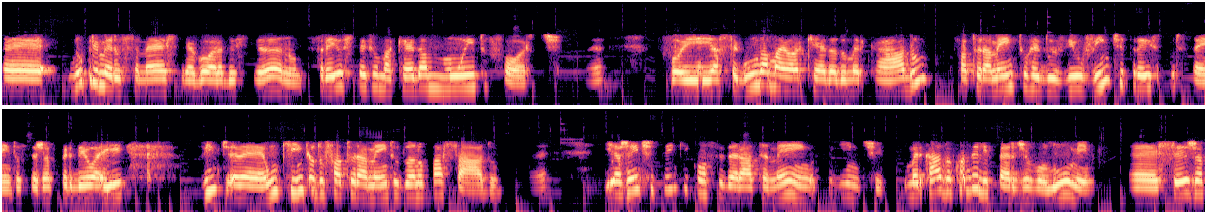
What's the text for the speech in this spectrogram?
é, no primeiro semestre agora desse ano, freios teve uma queda muito forte. Né? Foi a segunda maior queda do mercado, o faturamento reduziu 23%, ou seja, perdeu aí 20, é, um quinto do faturamento do ano passado. Né? E a gente tem que considerar também o seguinte: o mercado, quando ele perde volume, é, seja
